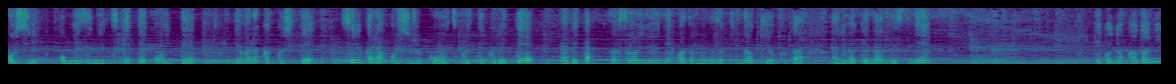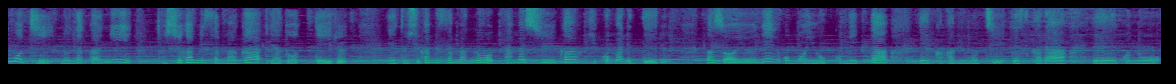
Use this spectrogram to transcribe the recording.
少しお水につけておいて、柔らかくして、それからお汁粉を作ってくれて食べた。まあ、そういうね、子供の時の記憶があるわけなんですね。で、この鏡餅の中に、年神様が宿っている、え、年神様の魂が吹き込まれている、まあ、そういうね、思いを込めた、え、鏡餅ですから、えー、この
